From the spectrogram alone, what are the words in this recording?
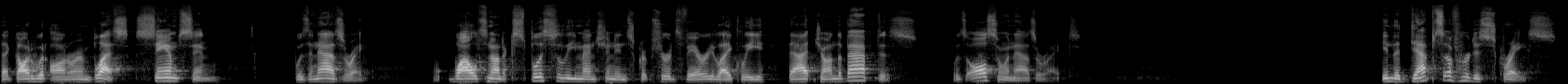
that God would honor and bless. Samson was a Nazarite. While it's not explicitly mentioned in Scripture, it's very likely that John the Baptist was also a Nazarite. In the depths of her disgrace,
